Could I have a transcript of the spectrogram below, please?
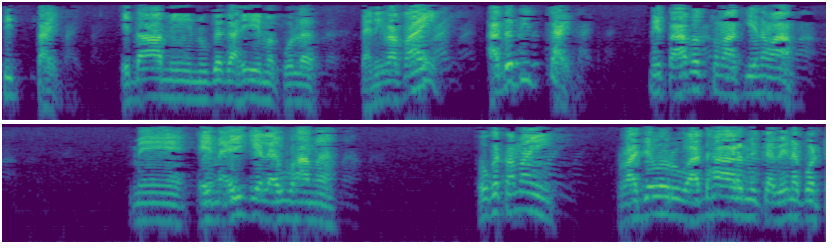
තිත්තයි. එදා මේ නුග ගහේම කොළ පැණි රසයි අද තිත්තයි. මේ තාපස්තුමා කියනවා මේ එහෙම ඇයි කියලා ඇහුවාම ඕක තමයි රජවරු අධාර්මික වෙනකොට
